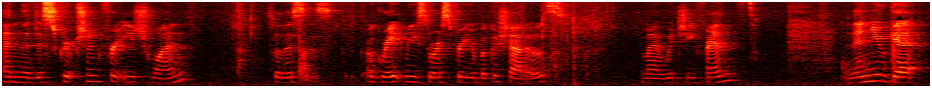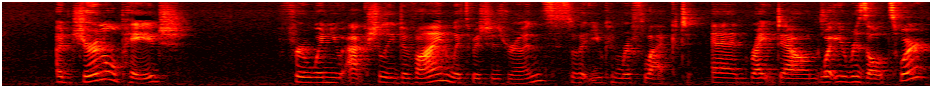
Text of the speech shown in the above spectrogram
and the description for each one. So this is a great resource for your Book of Shadows, my witchy friends. And then you get a journal page for when you actually divine with Witch's Runes so that you can reflect and write down what your results were.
